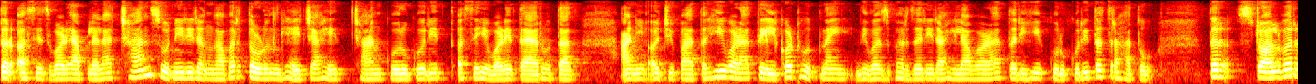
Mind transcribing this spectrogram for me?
तर असेच वडे आपल्याला छान सोनेरी रंगावर तळून घ्यायचे आहेत. छान कुरकुरीत असे हे वडे तयार होतात. आणि अजिबातही वडा तेलकट होत नाही. दिवसभर जरी राहिला वडा तरीही कुरकुरीतच राहतो. तर स्टॉलवर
